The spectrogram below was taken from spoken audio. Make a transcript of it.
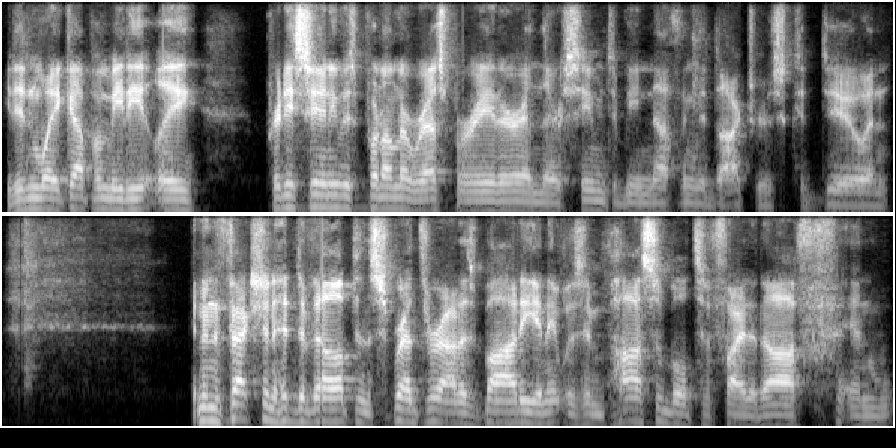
He didn't wake up immediately. Pretty soon, he was put on a respirator, and there seemed to be nothing the doctors could do. And an infection had developed and spread throughout his body and it was impossible to fight it off. And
